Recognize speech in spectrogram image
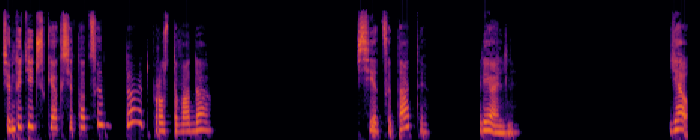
Синтетический окситоцин? Да, это просто вода все цитаты реальны. Я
